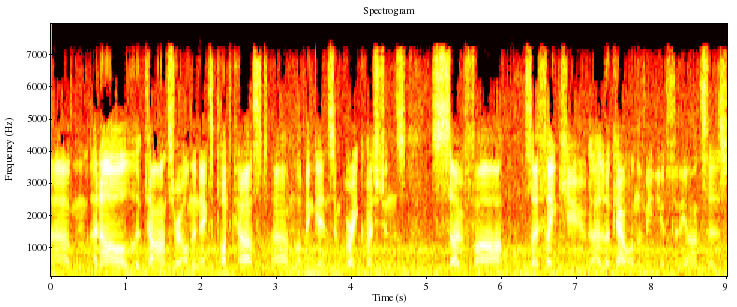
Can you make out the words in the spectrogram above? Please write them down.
um, and I'll look to answer it on the next podcast. Um, I've been getting some great questions so far, so thank you. Uh, look out on the media for the answers,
